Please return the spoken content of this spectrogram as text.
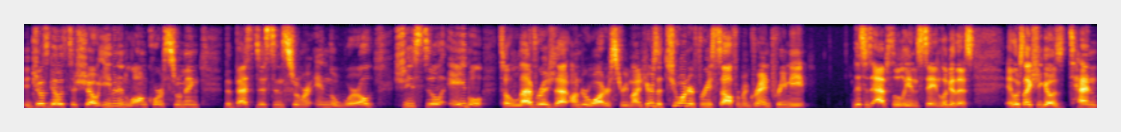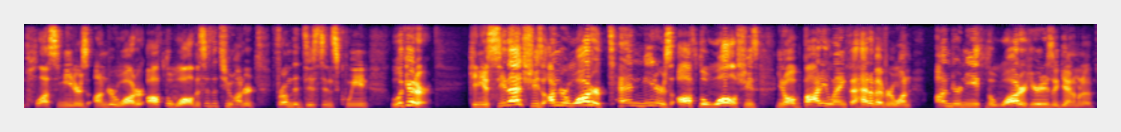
It just goes to show, even in long course swimming, the best distance swimmer in the world, she's still able to leverage that underwater streamline. Here's a 200 freestyle from a Grand Prix meet. This is absolutely insane. Look at this. It looks like she goes 10 plus meters underwater off the wall. This is the 200 from the distance queen. Look at her. Can you see that? She's underwater 10 meters off the wall. She's, you know, a body length ahead of everyone underneath the water. Here it is again. I'm going to,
